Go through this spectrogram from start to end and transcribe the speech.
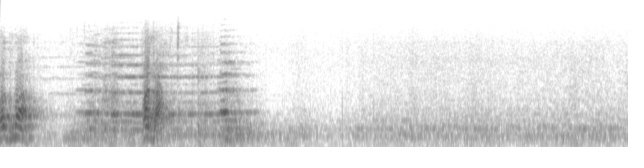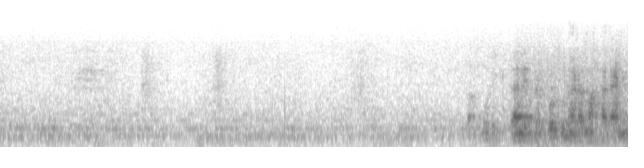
పద్మ పద. తమ్ముడు మహారాణి?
